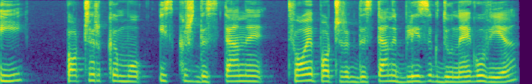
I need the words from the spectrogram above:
И почерка му искаш да стане, твоя почерк да стане близък до неговия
